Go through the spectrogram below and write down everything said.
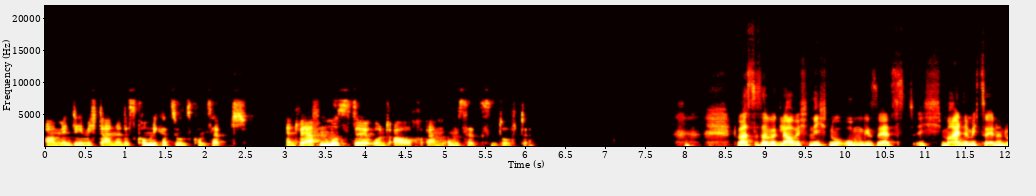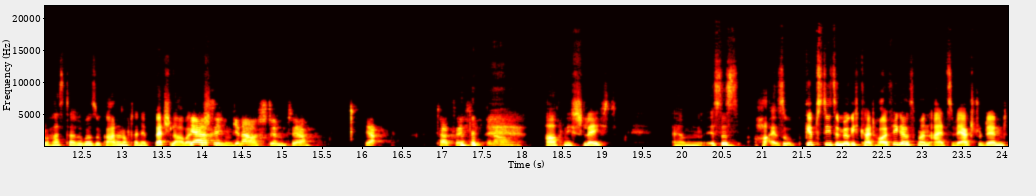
ähm, in dem ich dann das Kommunikationskonzept entwerfen musste und auch ähm, umsetzen durfte. Du hast es aber, glaube ich, nicht nur umgesetzt. Ich meine mich zu erinnern, du hast darüber sogar noch deine Bachelorarbeit ja, geschrieben. Ja, genau, stimmt, ja. Ja, tatsächlich, genau. Auch nicht schlecht. Ähm, ist es, also gibt es diese Möglichkeit häufiger, dass man als Werkstudent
